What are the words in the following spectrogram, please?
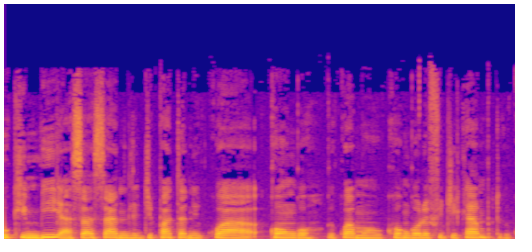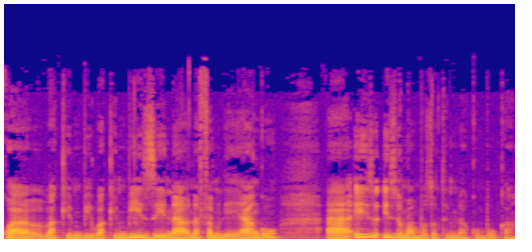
kukimbia sasa nilijipata nilikuwa Kongo, nilikuwa Kongo refugee camp, tukikuwa wakimbi, wakimbizi na, na familia yangu hizo uh, hizo mambo zote minakumbuka mm.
